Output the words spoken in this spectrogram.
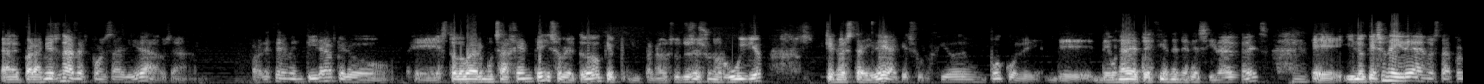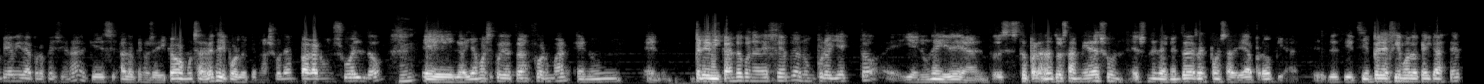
Eh, para mí es una responsabilidad, o sea, parece mentira, pero eh, esto lo va a ver mucha gente y sobre todo que para nosotros es un orgullo que nuestra idea, que surgió un poco de, una detección de necesidades, mm. eh, y lo que es una idea de nuestra propia vida profesional, que es a lo que nos dedicamos muchas veces y por lo que nos suelen pagar un sueldo, mm. eh, lo hayamos podido transformar en un, predicando con el ejemplo, en un proyecto y en una idea. Entonces, esto para nosotros también es un, es un elemento de responsabilidad propia. Es decir, siempre decimos lo que hay que hacer,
